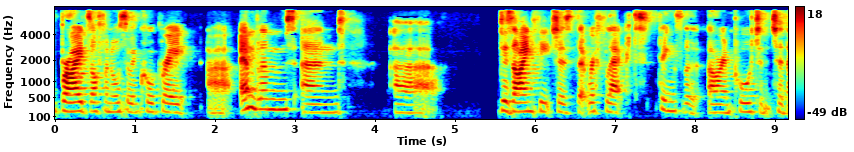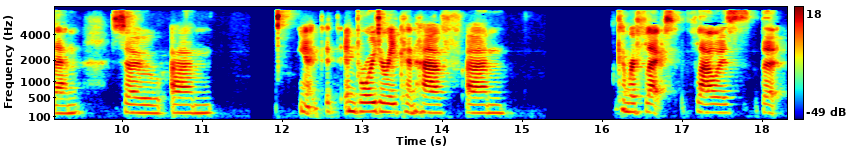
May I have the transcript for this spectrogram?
Brides often also incorporate uh, emblems and uh, design features that reflect things that are important to them. So, um, you know, embroidery can have um, can reflect flowers that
